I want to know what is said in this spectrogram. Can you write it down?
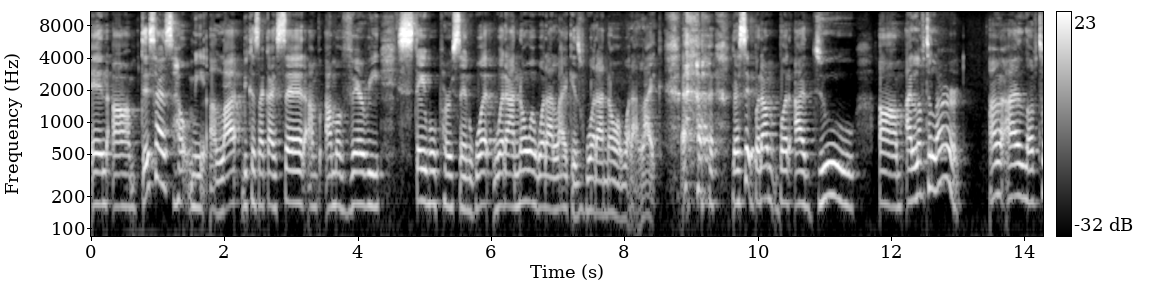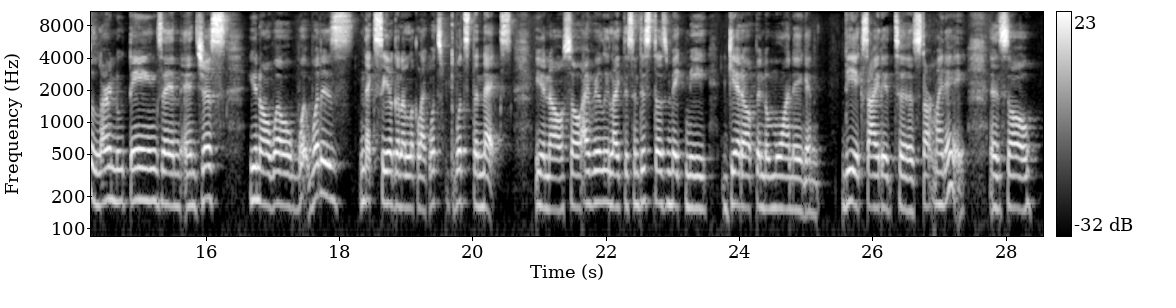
And um, this has helped me a lot because, like I said, I'm, I'm a very stable person. What what I know and what I like is what I know and what I like. That's it. But I'm but I do. Um, I love to learn. I, I love to learn new things and and just you know well what what is next year gonna look like what's what's the next you know so I really like this and this does make me get up in the morning and be excited to start my day. And so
